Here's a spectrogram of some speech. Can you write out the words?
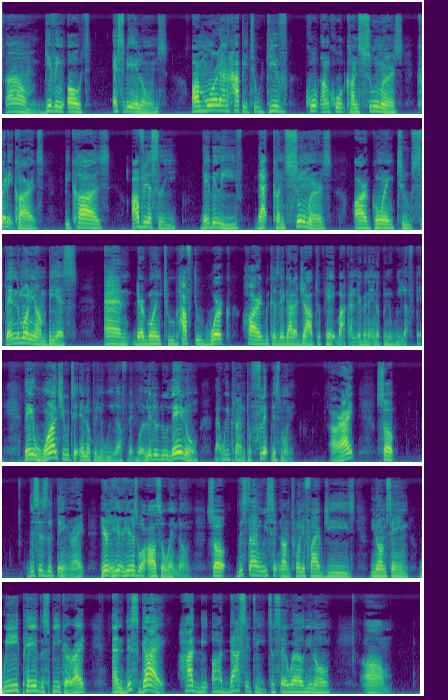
um giving out SBA loans are more than happy to give quote unquote consumers credit cards because obviously they believe that consumers are going to spend money on BS and they're going to have to work hard because they got a job to pay it back and they're going to end up in the wheel of debt. They want you to end up in the wheel of debt, but little do they know that we plan to flip this money. All right? So this is the thing, right? Here here here's what also went down. So this time we sitting on 25 G's, you know what I'm saying? We paid the speaker, right? And this guy had the audacity to say, well, you know, um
